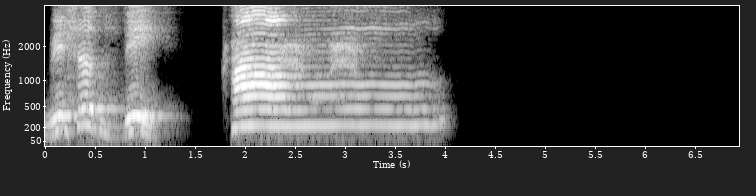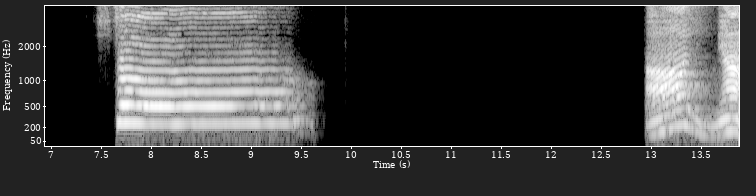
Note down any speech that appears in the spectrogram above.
விசுத்தி ஹம் சோ ஆக்ஞா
